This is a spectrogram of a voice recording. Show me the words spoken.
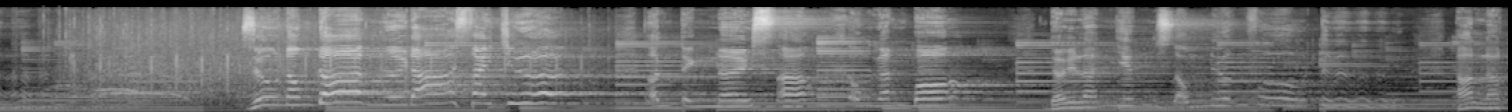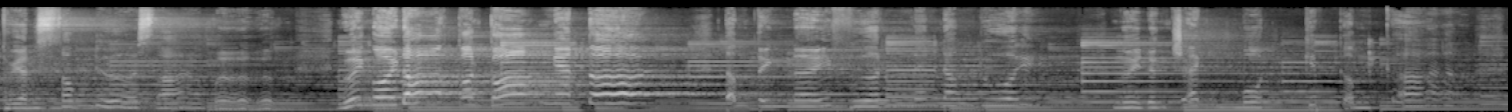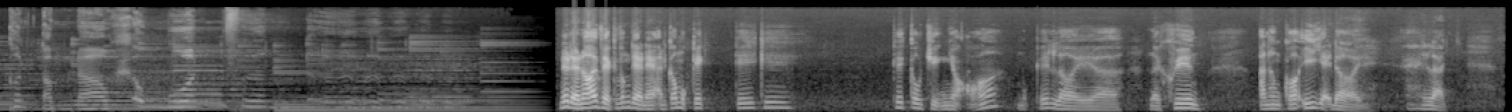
rượu nồng đó người đã say chưa? Ân tình này sao không gắn bó? Đời là những dòng nước vô tư. Ta là thuyền sóng đưa xa bờ. Người ngồi đó còn có nghe tôi tâm tình này vượt lên đắm đuối. Người đừng trách một kiếp cầm ca con tầm nào không muốn phương tơ nếu để nói về cái vấn đề này anh có một cái cái cái cái câu chuyện nhỏ một cái lời uh, lời khuyên. Anh không có ý dạy đời hay là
